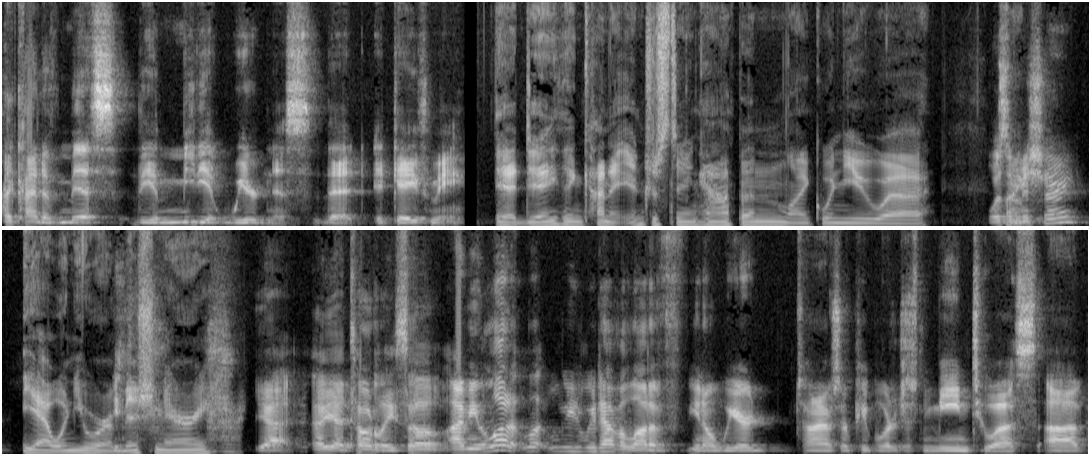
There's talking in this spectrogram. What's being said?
I kind of miss the immediate weirdness that it gave me. Yeah. Did anything kind of interesting happen, like when you? Uh, Was a missionary? Yeah, when you were a missionary. Yeah, uh, yeah, totally. So, I mean, a lot of we- we'd have a lot of you know weird times where people are just mean to us. Uh,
